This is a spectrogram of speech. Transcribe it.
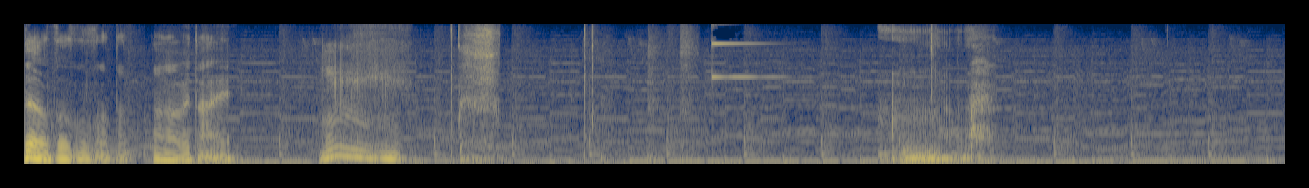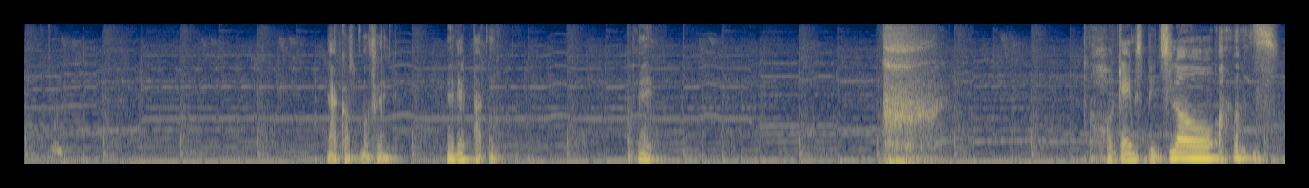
Das ist so das Wetter, ey. Ja, Kostmuscheln. Nee, wegpacken. Nee. Oh, Game Speed slow.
